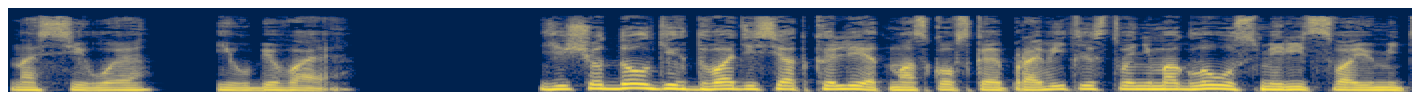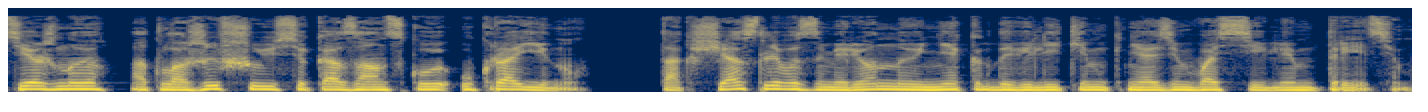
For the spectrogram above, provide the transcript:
насилуя и убивая. Еще долгих два десятка лет московское правительство не могло усмирить свою мятежную, отложившуюся Казанскую Украину, так счастливо замеренную некогда великим князем Василием III.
